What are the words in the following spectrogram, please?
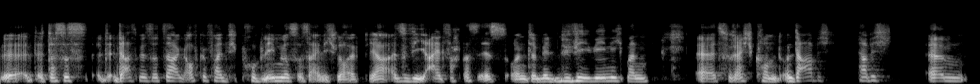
äh, das ist, da ist mir sozusagen aufgefallen, wie problemlos das eigentlich läuft. Ja, also wie einfach das ist und mit wie wenig man äh, zurechtkommt. Und da habe ich, habe ich ähm,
